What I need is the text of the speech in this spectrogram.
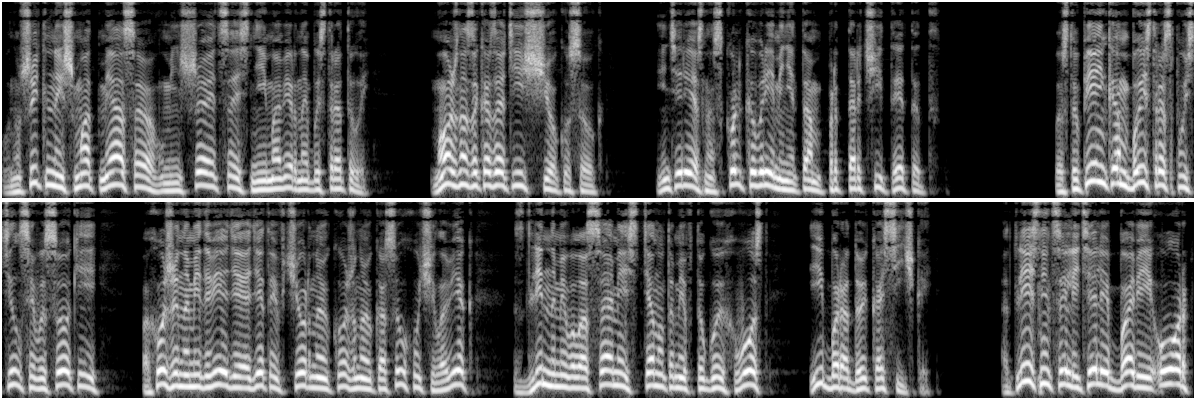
Внушительный шмат мяса уменьшается с неимоверной быстротой. Можно заказать еще кусок. Интересно, сколько времени там проторчит этот... По ступенькам быстро спустился высокий, похожий на медведя, одетый в черную кожаную косуху, человек с длинными волосами, стянутыми в тугой хвост и бородой-косичкой. От лестницы летели бабий ор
